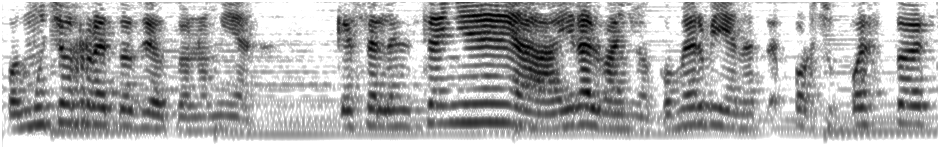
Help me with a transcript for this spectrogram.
con muchos retos de autonomía, que se le enseñe a ir al baño, a comer bien, por supuesto es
